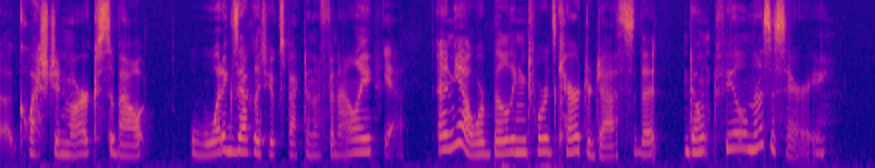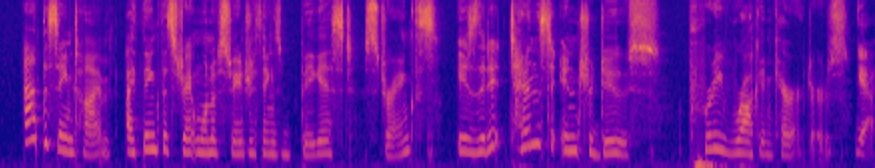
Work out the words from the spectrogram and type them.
uh, question marks about what exactly to expect in the finale Yeah. and yeah we're building towards character deaths that don't feel necessary at the same time i think that Stra- one of stranger things biggest strengths is that it tends to introduce pretty rockin' characters. Yeah.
